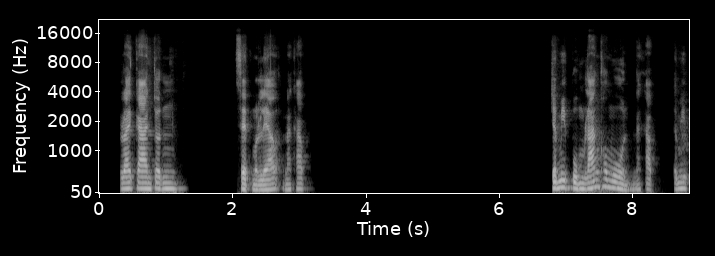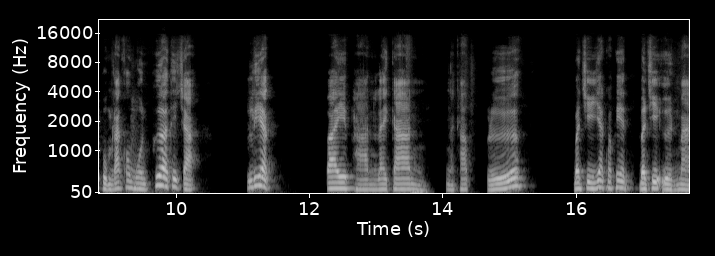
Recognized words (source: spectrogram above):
ำรายการจนเสร็จหมดแล้วนะครับ จะมีปุ่มล้างข้อมูลนะครับ จะมีปุ่มล้างข้อมูลเพื่อที่จะเรียกไปผ่านรายการนะครับ หรือบัญชีแยกประเภทบัญชีอื่นมา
